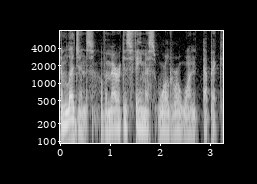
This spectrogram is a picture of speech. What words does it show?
and Legends of America's Famous World War I Epic.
